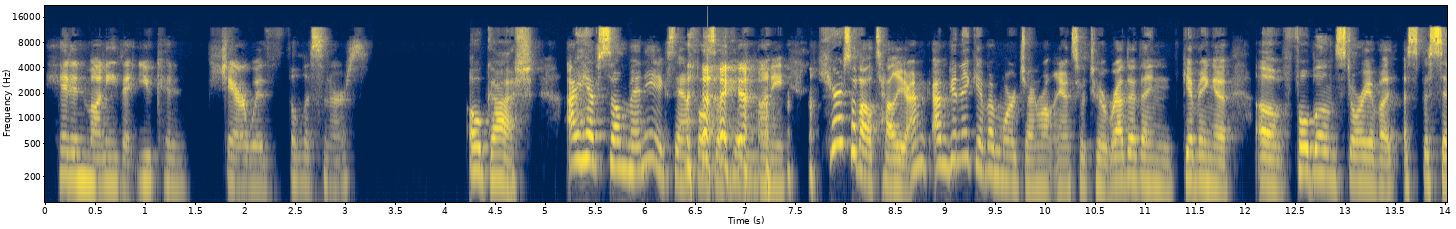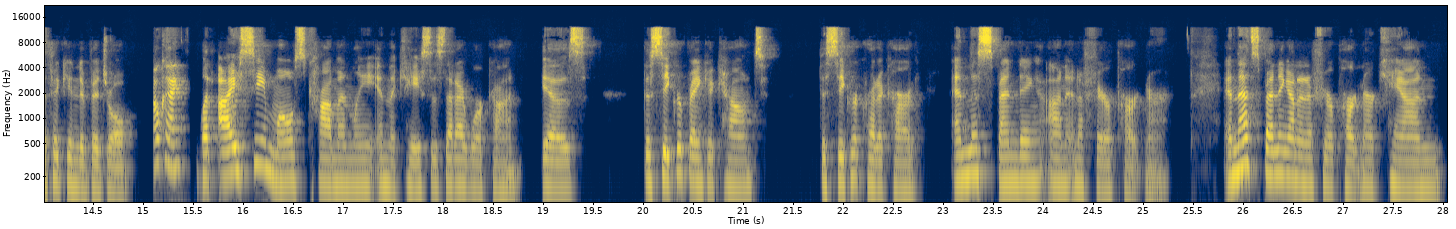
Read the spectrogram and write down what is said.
hidden money that you can share with the listeners? Oh gosh, I have so many examples of hidden money. Here's what I'll tell you. I'm I'm going to give a more general answer to it rather than giving a, a full blown story of a, a specific individual. Okay. What I see most commonly in the cases that I work on is the secret bank account, the secret credit card, and the spending on an affair partner. And that spending on an affair partner can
